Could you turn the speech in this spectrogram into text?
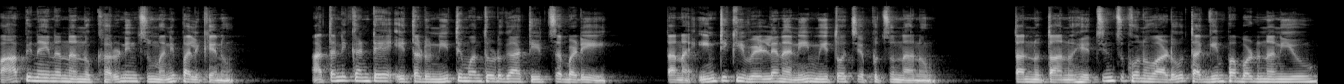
పాపినైన నన్ను కరుణించుమని పలికెను. అతని కంటే ఇతడు నీతిమంతుడుగా తీర్చబడి తన ఇంటికి వెళ్ళెనని మీతో చెప్పుచున్నాను. తన్ను తాను హెచ్చించుకొనువాడు తగ్గింపబడుననియు.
